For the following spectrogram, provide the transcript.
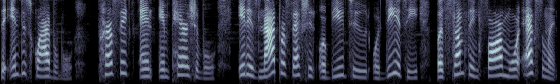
the indescribable, perfect and imperishable. It is not perfection or beatitude or deity, but something far more excellent.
